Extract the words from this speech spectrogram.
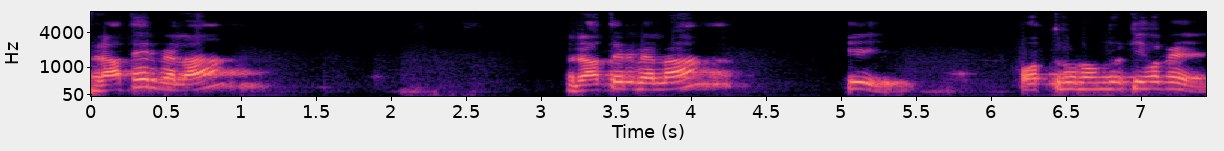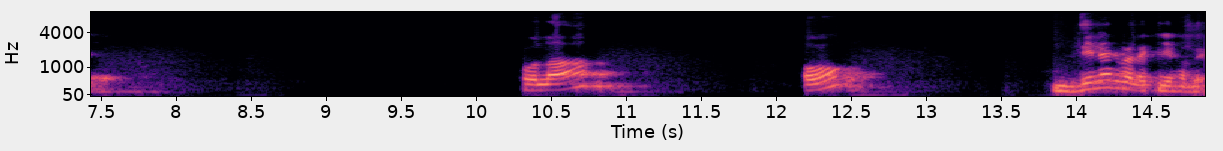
রাতের বেলা রাতের বেলা কি? পত্ররন্ধ্র কি হবে? খোলা ও দিনের বেলা কি হবে?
